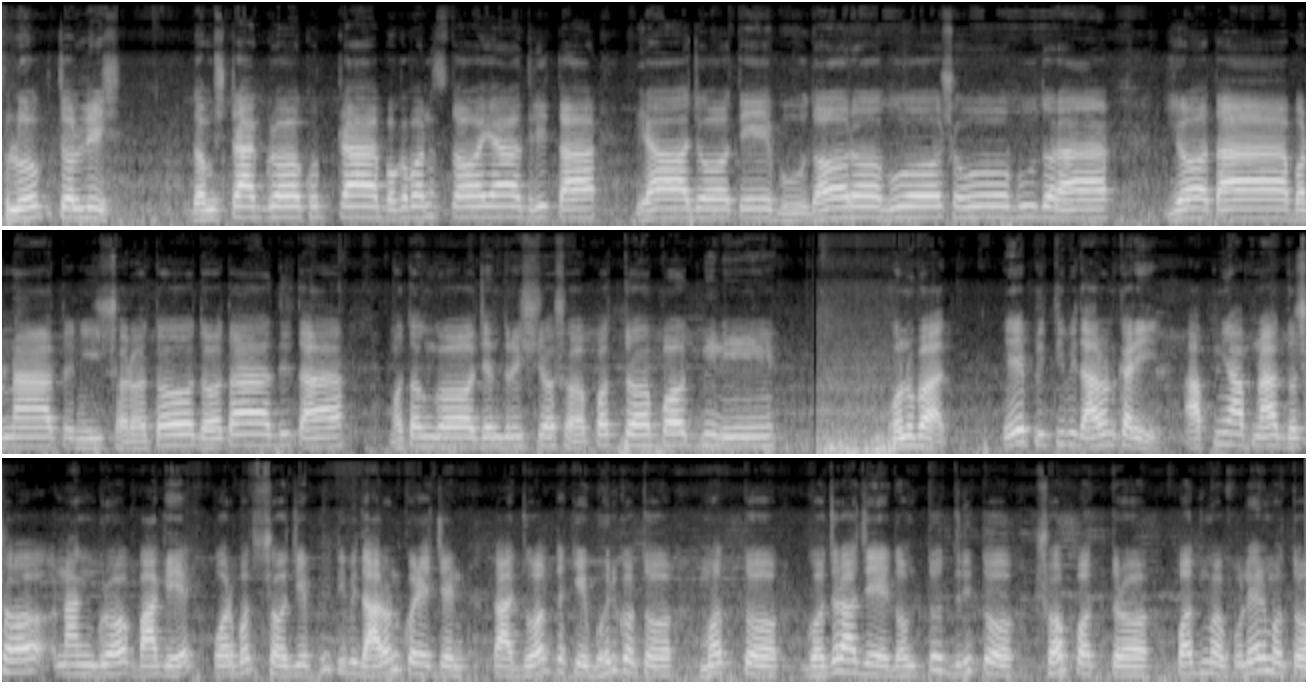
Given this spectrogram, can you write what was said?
শ্লোক চল্লিশ। দমষ্টাগ্র কুট্রা ভগবান স্তয়া ধৃতা বিরাজতে বুধর ভুয়সো বুধরা ইয়তা বর্ণাত নিঃসরত দতা মতঙ্গ জেন্দ্রস্য সপত্র পদ্মিনী অনুবাদ হে পৃথিবী ধারণকারী, আপনি আপনার দশনাঙ্গ্র বাগে পর্বত সহ যে পৃথিবী ধারণ করেছেন, তা জল থেকে বহির্গত মত্ত গজরাজে দন্তধৃত সপত্র পদ্ম ফুলের মতো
